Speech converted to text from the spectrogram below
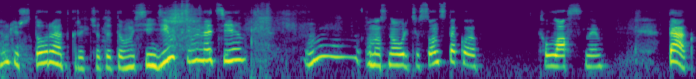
тюли шторы открыть. Что-то мы сидим в темноте. У нас на улице солнце такое классное. Так,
